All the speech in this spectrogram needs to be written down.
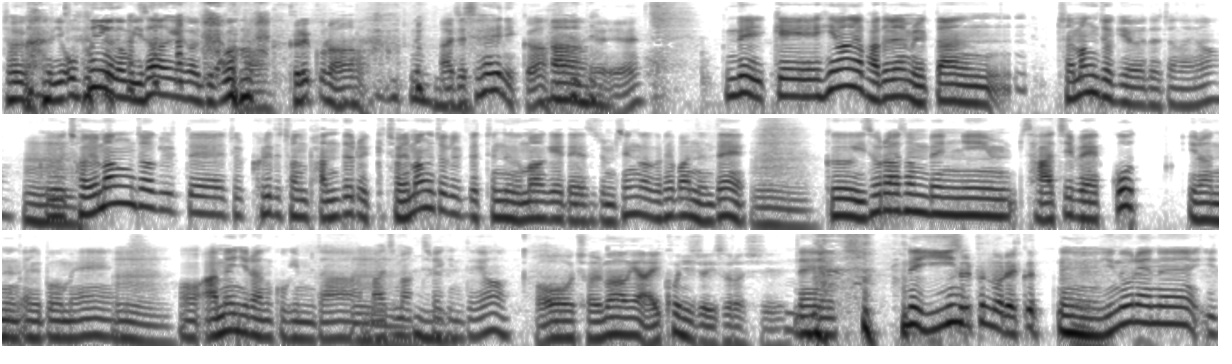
저희가 이 오프닝을 너무 이상하게 해가지고. 아, 그랬구나. 아, 이제 새해니까. 아. 예, 예. 근데 이렇게 희망을 받으려면 일단 절망적이어야 되잖아요. 음. 그 절망적일 때, 저- 그래도 저는 반대로 이렇게 절망적일 때 듣는 음악에 대해서 좀 생각을 해봤는데, 음, 그 이소라 선배님 4집의 꽃 이라는 앨범에, 음. 어, 아멘이라는 곡입니다. 음. 마지막 트랙인데요. 어, 절망의 아이콘이죠, 이소라 씨. 네. 근데 이, 슬픈 노래 끝. 네, 이 노래는 이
